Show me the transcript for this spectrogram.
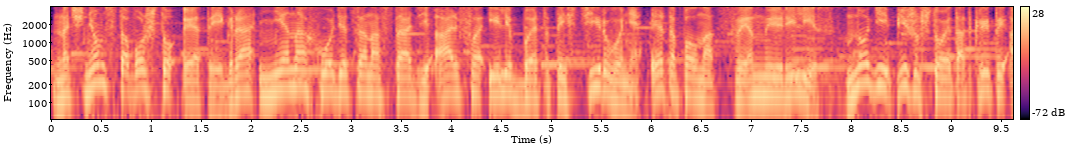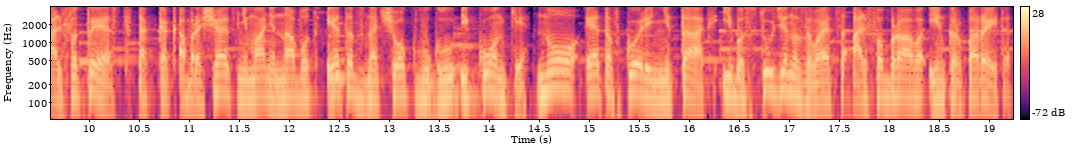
Начнем с того, что эта игра не находится на стадии альфа или бета-тестирования. Это полноценный релиз. Многие пишут, что это открытый альфа-тест, так как обращают внимание на вот этот значок в углу иконки. Но это в корень не так, ибо студия называется Alpha Bravo Incorporated.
